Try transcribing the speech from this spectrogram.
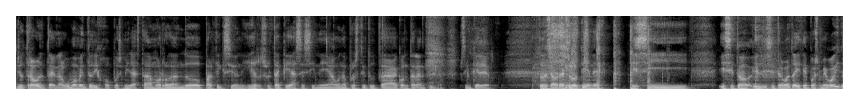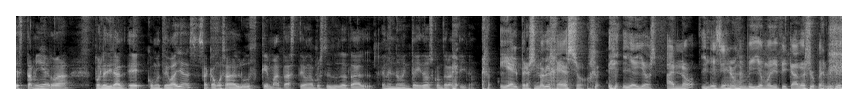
John Travolta en algún momento dijo, pues mira, estábamos rodando Pulp Fiction y resulta que asesiné a una prostituta con Tarantino, sin querer. Entonces ahora eso lo tiene y si, y si, y si Travolta dice, pues me voy de esta mierda, pues le dirán, eh, como te vayas, sacamos a la luz que mataste a una prostituta tal en el 92 contra Tarantino. Y él, pero si no dije eso. Y ellos, ah, no, y les dieron un vídeo modificado súper bien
